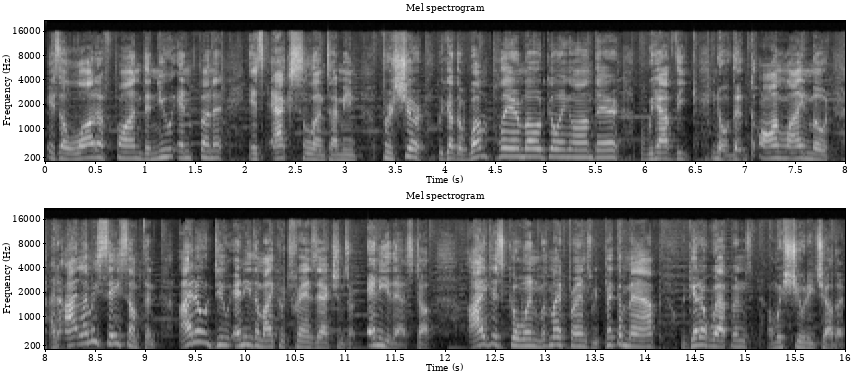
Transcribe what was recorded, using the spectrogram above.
is a lot of fun. The new Infinite is excellent. I mean, for sure, we got the one-player mode going on there, but we have the you know the online mode. And I, let me say something. I don't do any of the microtransactions or any of that stuff. I just go in with my friends. We pick a map, we get our weapons, and we shoot each other.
